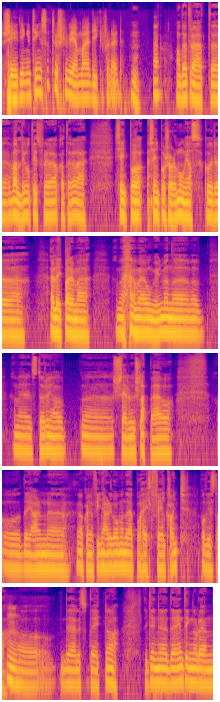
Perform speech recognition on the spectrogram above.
skjer ingenting, så tusler vi hjem og er like fornøyd. Mm. Ja. ja. det tror jeg er et uh, veldig godt tips, for akkurat det har jeg kjent på, kjent på sjøl om unge. Hvor, uh, eller ikke bare med, med, med unge hund, men uh, med, med, større hunder. Uh, ser du slipper, og, og det er gjerne Jeg kan jo finne elg òg, men det er på helt feil kant, på et vis. da. Mm. Og det er, litt, det er ikke noe det er en ting når det er en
